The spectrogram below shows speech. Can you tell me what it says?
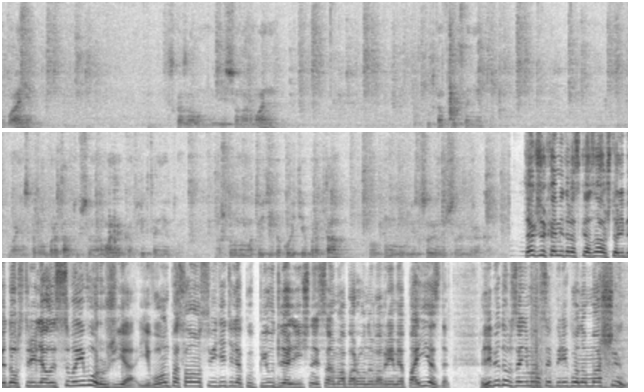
Ваня сказал ему, здесь все нормально, тут конфликта нету. Ваня сказал, братан, тут все нормально, конфликта нету. На что он ему ответил, какой тебе братан, толкнул его в лицо и началась драка. Также Хамид рассказал, что Лебедов стрелял из своего ружья. Его он, по словам свидетеля, купил для личной самообороны во время поездок. Лебедов занимался перегоном машин.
